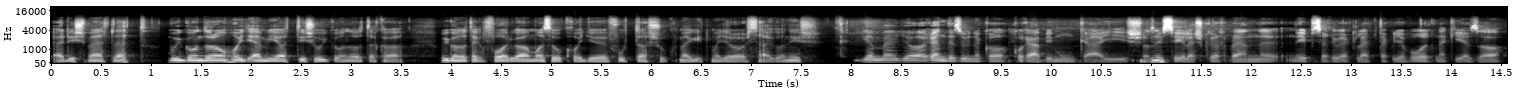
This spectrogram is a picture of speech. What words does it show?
elismert lett. Úgy gondolom, hogy emiatt is úgy gondoltak a, úgy gondoltak a forgalmazók, hogy futtassuk meg itt Magyarországon is. Igen, mert ugye a rendezőnek a korábbi munkái is azért széles körben népszerűek lettek. Ugye volt neki ez a,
